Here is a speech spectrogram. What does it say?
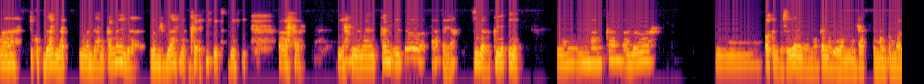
uh, cukup banyak, menegangkannya juga lebih banyak kayak gitu. Jadi uh, yang menyenangkan itu apa ya? Sebentar, aku inget-inget. Yang menyenangkan adalah Hmm, oh tentu saja memang kan adalah melihat teman-teman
